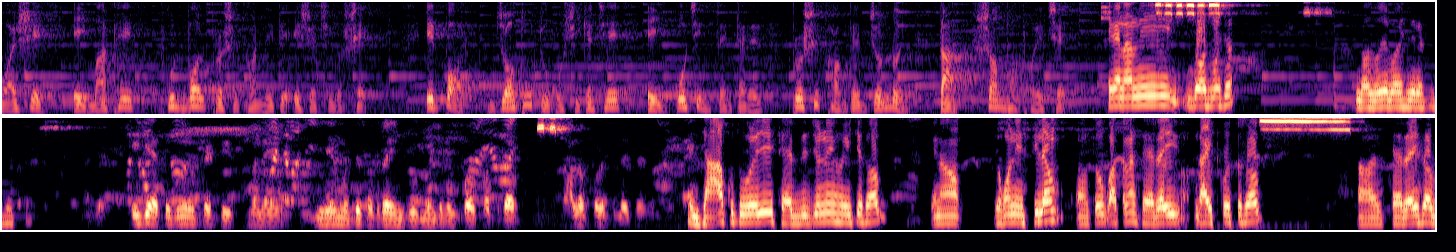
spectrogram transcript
বয়সে এই মাঠে ফুটবল প্রশিক্ষণ নিতে এসেছিল সে। এরপর যতটুকু শিখেছে এই কোচিং সেন্টারের প্রশিক্ষকদের জন্যই তা সম্ভব হয়েছে। এখানে আমি দশ বছর দশ বছর বয়সে প্র্যাকটিস হচ্ছে আচ্ছা এই যে এতদিনের প্র্যাকটিস মানে নিজের মধ্যে কতটা ইমপ্রুভমেন্ট এবং কতটা ভালো করে তুলেছে? যা করে যে স্যারদের জন্যই হয়েছে সব। কেন যখন এসেছিলাম অত পারতাম না স্যাররাই গাইড করতো সব। আর স্যাররাই সব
